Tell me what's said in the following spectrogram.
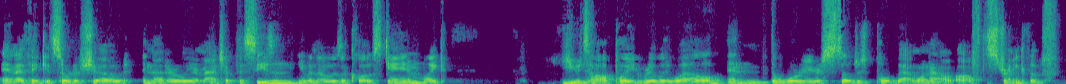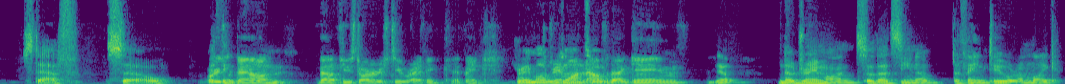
And I think it sort of showed in that earlier matchup this season, even though it was a close game. Like Utah played really well, and the Warriors still just pulled that one out off the strength of Steph. So Warriors think, down down a few starters too, right? I think I think Draymond Draymond now for that game. Yep. No Draymond, so that's you know the thing too. Where I'm like,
